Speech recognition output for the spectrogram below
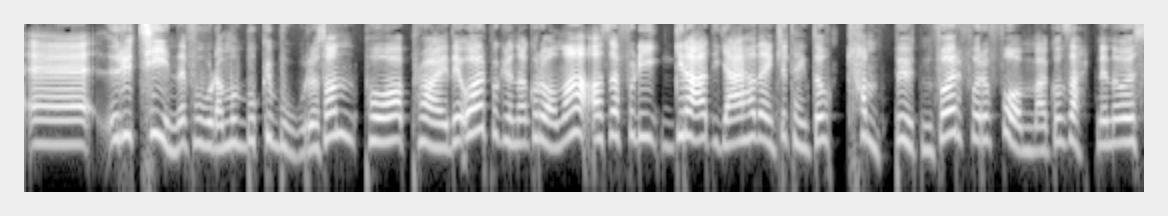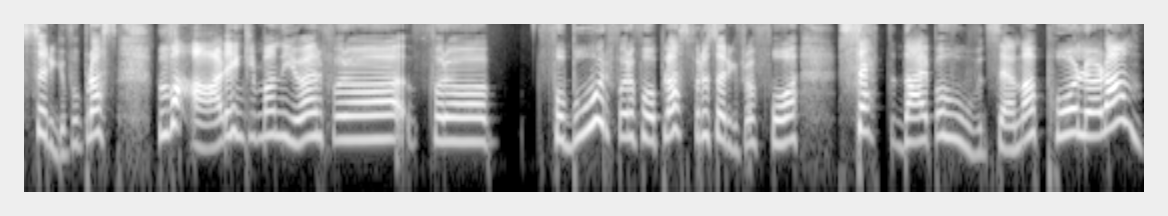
eh, rutiner for hvordan man booker bord og sånn på Pride i år pga. korona. Altså, fordi greit, Jeg hadde egentlig tenkt å campe utenfor for å få med meg konserten din og sørge for plass. Men hva er det egentlig man gjør for å, for å få bord, for å få plass, for å sørge for å få sett deg på hovedscenen på lørdagen?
